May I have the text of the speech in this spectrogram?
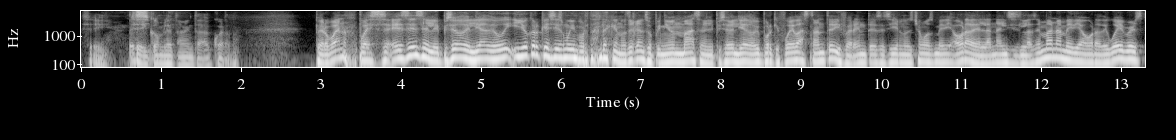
Sí, sí, completamente de acuerdo. Pero bueno, pues ese es el episodio del día de hoy y yo creo que sí es muy importante que nos dejen su opinión más en el episodio del día de hoy porque fue bastante diferente, es decir, nos echamos media hora del análisis de la semana, media hora de waivers.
